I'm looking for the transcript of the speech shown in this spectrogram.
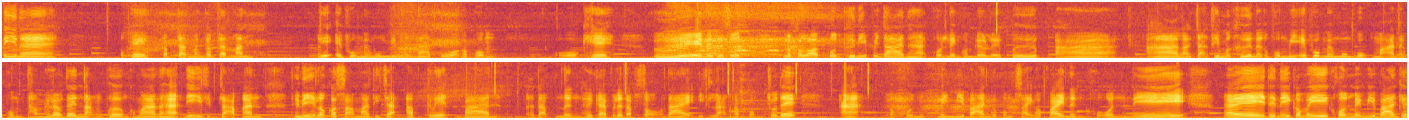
ตีนะโอเคกำจัดมันกำจัดมันเฮ้ยไอ้พวกแมงมุมนี่มันน่ากลัวครับผม โอเคเฮ้ยในที่สุดเราก็รอดพ้นคืนนี้ไปได้นะฮะกดเร่งความเร็วเลยปุ๊บอ่าอ่าหลังจากที่เมื่อคืนนะครับผมมีไอ้พวกแมงมุมบุกมานะครับผมทำให้เราได้หนังเพิ่มเข้ามานะฮะนี่ 13 อัน ทีนี้เราก็สามารถที่จะอัปเกรดบ้านระดับ 1 ให้กลายเป็นระดับ 2 ได้อีกหลังครับผมโชเดะอะ เอาคนไม่มีบ้านก็ผมใส่เข้าไป1คนนี่เอ้ยทีนี้ก็มีคนไม่มีบ้านแค่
